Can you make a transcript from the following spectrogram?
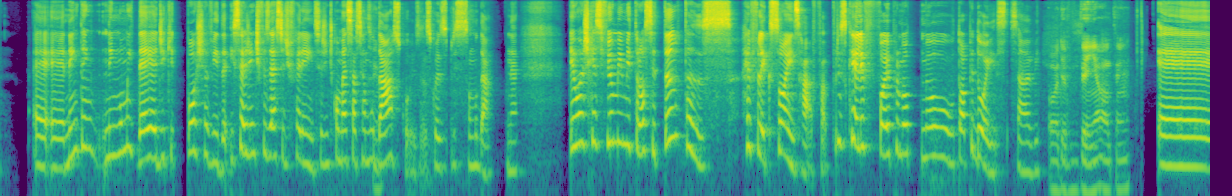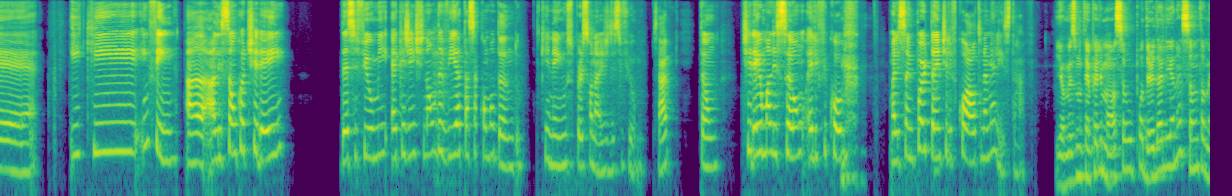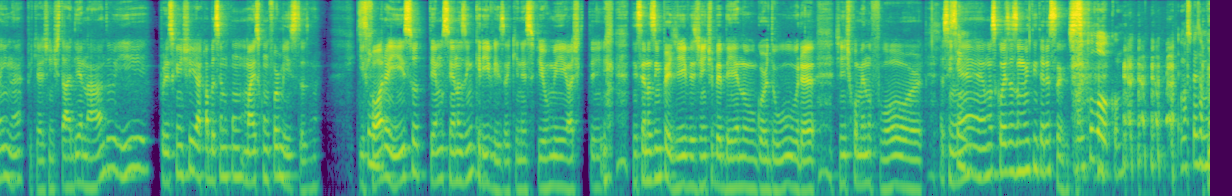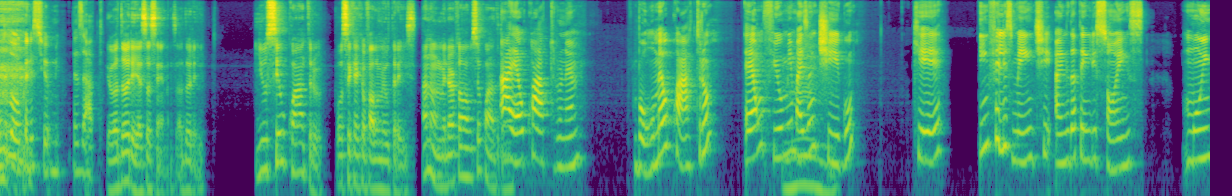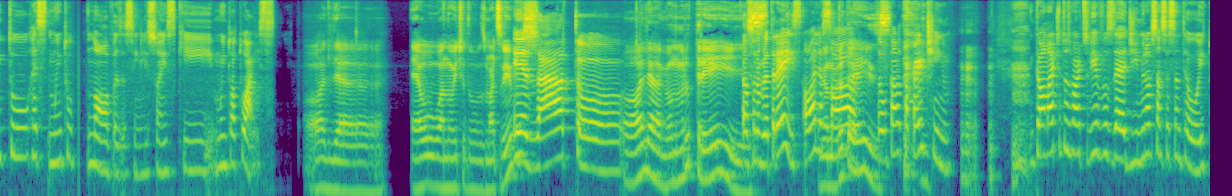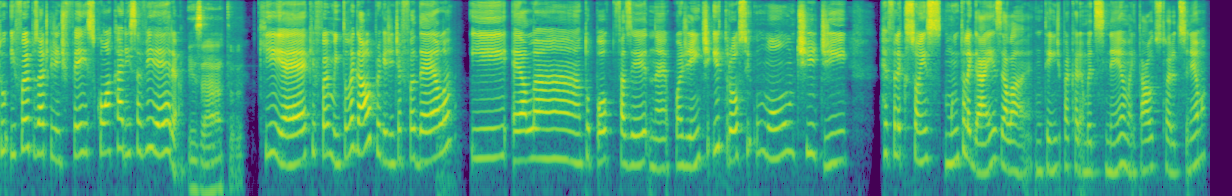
é, é, nem tem nenhuma ideia de que, poxa vida, e se a gente fizesse diferente? Se a gente começasse a Sim. mudar as coisas? As coisas precisam mudar, né? Eu acho que esse filme me trouxe tantas reflexões, Rafa. Por isso que ele foi pro meu, meu top 2, sabe? Olha, bem alto, hein? É... E que, enfim, a, a lição que eu tirei desse filme é que a gente não devia estar se acomodando, que nem os personagens desse filme, sabe? Então, tirei uma lição, ele ficou. Uma lição importante, ele ficou alto na minha lista, Rafa. E ao mesmo tempo ele mostra o poder da alienação também, né? Porque a gente tá alienado e por isso que a gente acaba sendo mais conformistas, né? E Sim. fora isso, temos cenas incríveis aqui nesse filme. Eu acho que tem, tem cenas imperdíveis, gente bebendo gordura, gente comendo flor. Assim, Sim. é umas coisas muito interessantes. Muito louco. Tem umas coisas muito loucas nesse filme. Exato. Eu adorei essas cenas, adorei. E o seu 4? Ou você quer que eu fale o meu 3? Ah, não, melhor falar o seu 4. Ah, é o 4, né? Bom, o meu 4 é um filme mais Hum. antigo que, infelizmente, ainda tem lições muito, muito novas, assim, lições que muito atuais. Olha. É o A Noite dos Mortos-Vivos? Exato! Olha, meu número 3. É o seu número 3? Olha Meu só. número três. Então tá, tá pertinho. então, A Noite dos Mortos Vivos é de 1968 e foi o episódio que a gente fez com a Carissa Vieira. Exato. que é que foi muito legal, porque a gente é fã dela e ela topou fazer, né, com a gente e trouxe um monte de reflexões muito legais. Ela entende pra caramba de cinema e tal, de história do cinema.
